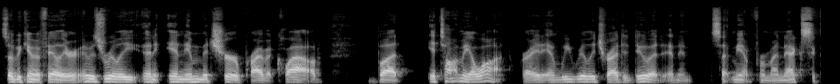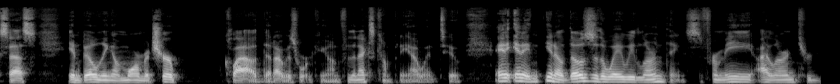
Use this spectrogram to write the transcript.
So it became a failure. It was really an, an immature private cloud, but it taught me a lot, right? And we really tried to do it, and it set me up for my next success in building a more mature cloud that I was working on for the next company I went to. And, and you know, those are the way we learn things. For me, I learned through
